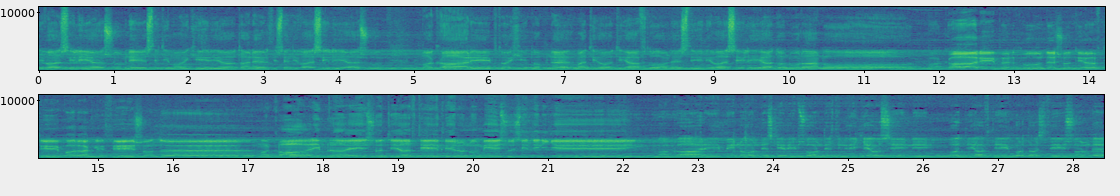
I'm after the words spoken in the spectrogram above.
τη βασιλεία σου μνήστη τιμών Κύριε όταν έρθεις εν τη βασιλεία σου μακάρι η πτωχή το πνεύματι ότι αυτόν εστίν η βασιλεία των ουρανών. Μακάρι υπερθούντες ότι αυτοί παρακληθήσονται. Μακάρι πράεις ότι αυτοί κληρονομήσουσιν πεινώντες και διψώντες την δικαιοσύνη, ότι αυτοί κορταστήσονται.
